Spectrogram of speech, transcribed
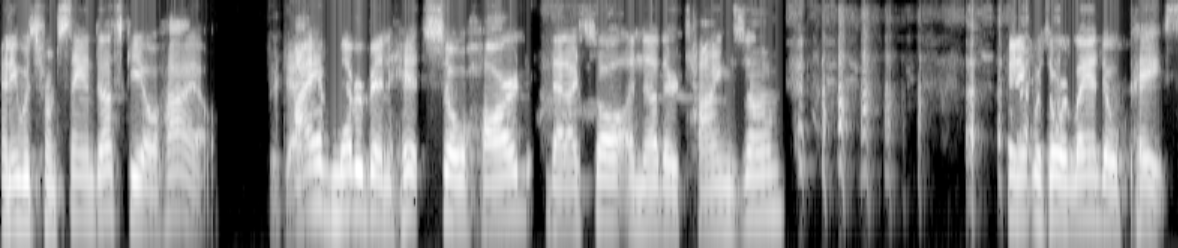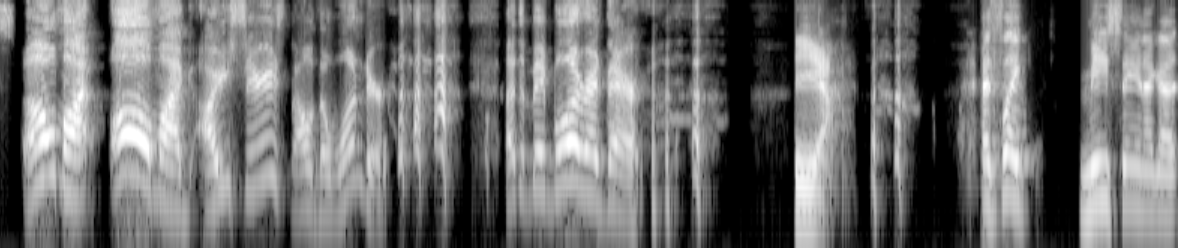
and he was from Sandusky, Ohio. okay. I have never been hit so hard that I saw another time zone, and it was Orlando Pace. oh my. Oh my. Are you serious? Oh, no wonder. That's a big boy right there. Yeah, it's like me saying I got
